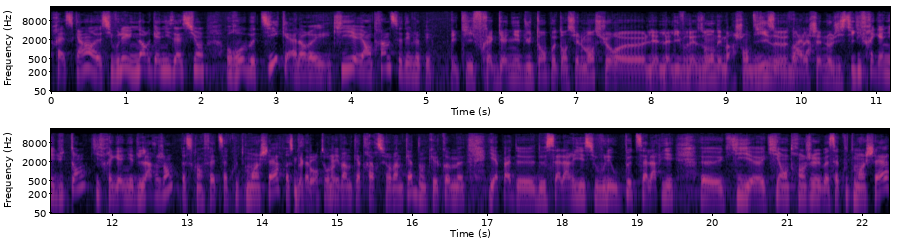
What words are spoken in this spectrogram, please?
presque, hein, si vous voulez, une organisation robotique, alors qui est en train de se développer. Et qui ferait gagner du temps potentiellement sur la livraison des marchandises dans la chaîne logistique. Qui ferait gagner du temps, qui ferait gagner de l'argent, parce qu'en fait, ça coûte moins cher, parce que ça peut tourner 24 heures sur 24. Donc, euh, comme euh, il n'y a pas de, salariés, si vous voulez, ou peu de salariés euh, qui, qui entrent en jeu, bah, ça coûte moins cher.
